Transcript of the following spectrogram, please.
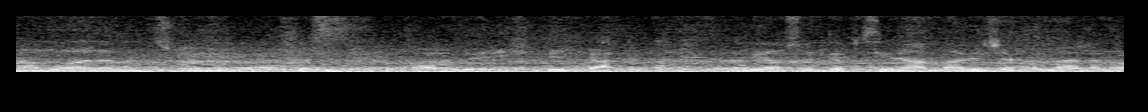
Ha bu arada Ya şu gıbtina Allah yücek Mâlen ve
